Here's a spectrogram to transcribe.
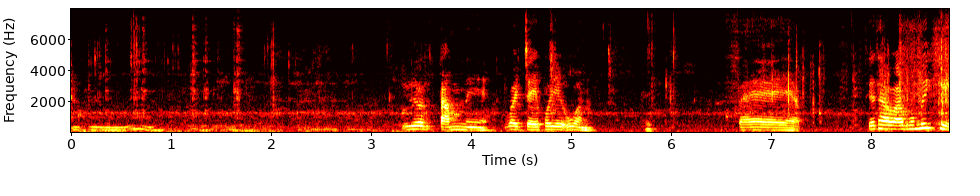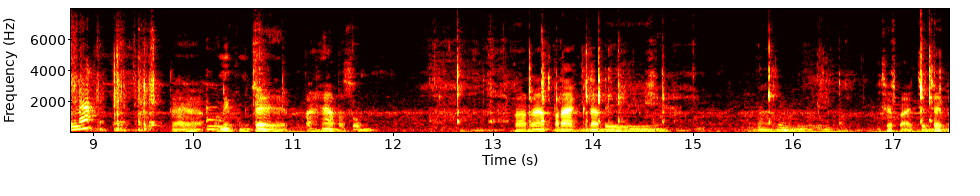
อื้อหือเรื่องตำเนี่ยไว้ใจพ่อยายอ้วนแซ่บเจ๊ทาว่าผมไม่ขิงเนาะ แต่วันนี้ผมเจอปลาห้าผสมปลาร้าปลากระดีโอ้โหใช่ปลาจะใช่ผ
